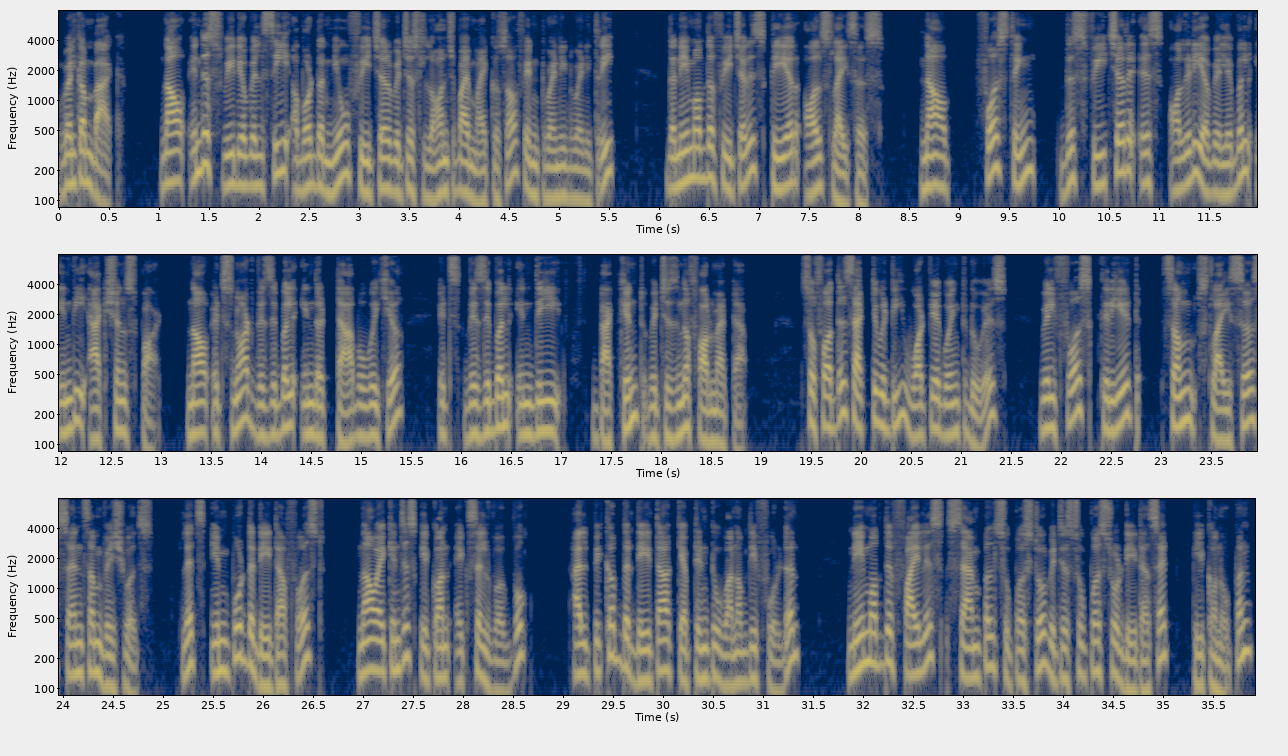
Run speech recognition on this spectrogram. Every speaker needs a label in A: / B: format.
A: Welcome back. Now, in this video, we'll see about the new feature which is launched by Microsoft in 2023. The name of the feature is Clear All Slices. Now, first thing, this feature is already available in the Actions part. Now, it's not visible in the tab over here. It's visible in the backend, which is in the Format tab. So, for this activity, what we are going to do is, we'll first create some slices and some visuals. Let's import the data first. Now, I can just click on Excel Workbook I'll pick up the data kept into one of the folder. Name of the file is sample superstore, which is superstore dataset. Click on open.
